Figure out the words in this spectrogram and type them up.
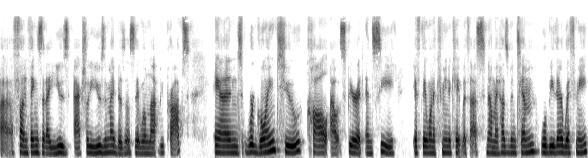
uh, fun things that I use, actually use in my business. They will not be props. And we're going to call out spirit and see if they want to communicate with us. Now, my husband Tim will be there with me.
